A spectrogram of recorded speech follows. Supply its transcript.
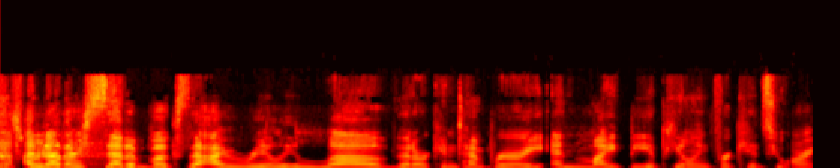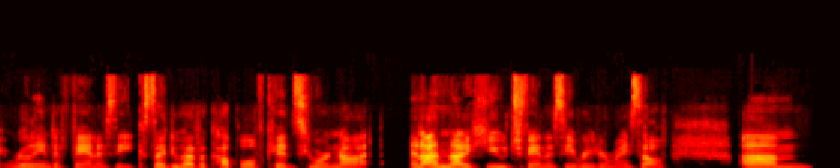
That's great. Another set of books that I really love that are contemporary and might be appealing for kids who aren't really into fantasy, because I do have a couple of kids who are not and I'm not a huge fantasy reader myself. Um,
